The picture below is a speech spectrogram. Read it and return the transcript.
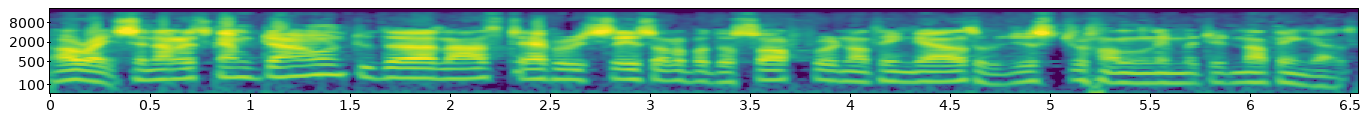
Alright so now let's come down to the last tab which says all about the software nothing else register unlimited nothing else.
